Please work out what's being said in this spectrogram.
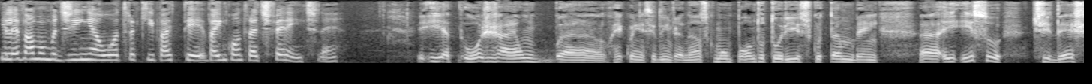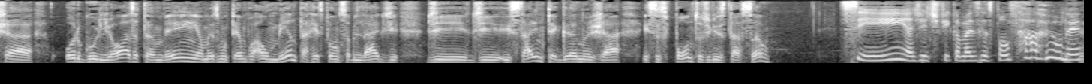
e levar uma mudinha outra que vai ter, vai encontrar diferente, né? E é, hoje já é um uh, reconhecido em Venâncio como um ponto turístico também. Uh, e isso te deixa orgulhosa também, e ao mesmo tempo aumenta a responsabilidade de, de estar integrando já esses pontos de visitação? Sim, a gente fica mais responsável, né?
